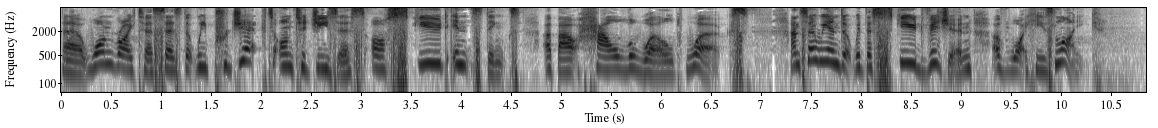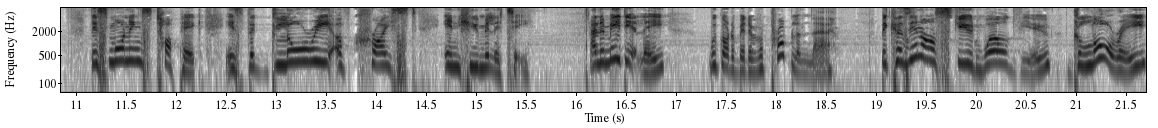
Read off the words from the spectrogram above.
Uh, one writer says that we project onto Jesus our skewed instincts about how the world works. And so we end up with a skewed vision of what he's like. This morning's topic is the glory of Christ in humility. And immediately, we've got a bit of a problem there. Because in our skewed worldview, glory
